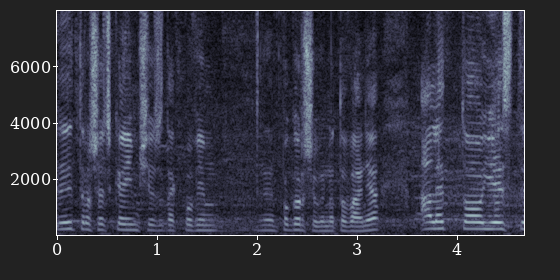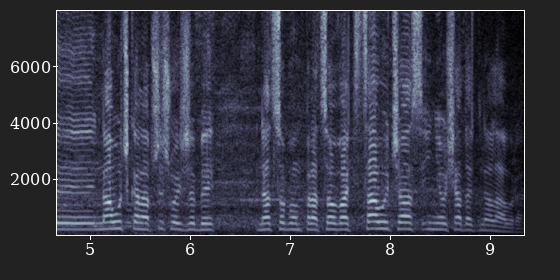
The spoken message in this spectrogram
y, troszeczkę im się, że tak powiem, y, pogorszyły notowania. Ale to jest y, nauczka na przyszłość, żeby nad sobą pracować cały czas i nie osiadać na laurach.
